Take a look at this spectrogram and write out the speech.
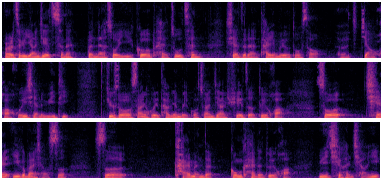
而这个杨洁篪呢，本来说以鸽派著称，现在呢，他也没有多少呃讲话回旋的余地。据说上一回他跟美国专家学者对话，说前一个半小时是开门的公开的对话。语气很强硬，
